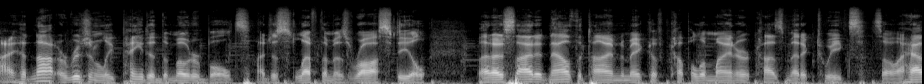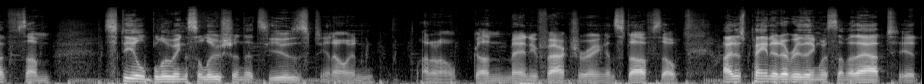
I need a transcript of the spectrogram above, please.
I had not originally painted the motor bolts, I just left them as raw steel. But I decided now's the time to make a couple of minor cosmetic tweaks. So I have some steel bluing solution that's used, you know, in, I don't know, gun manufacturing and stuff. So I just painted everything with some of that. It,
